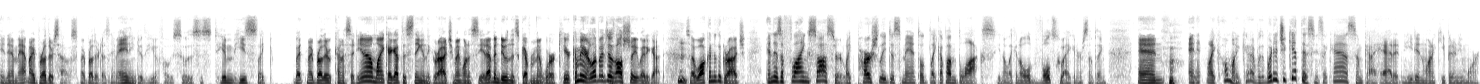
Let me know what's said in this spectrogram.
and I'm at my brother's house. My brother doesn't have anything to do with UFOs, so this is him. He's like, but my brother kind of said, you know, Mike, I got this thing in the garage. You might want to see it. I've been doing this government work. Here, come here. Let me just. I'll show you what I got. So I walk into the garage and there's a flying saucer, like partially dismantled, like up on blocks, you know, like an old Volkswagen or something. And and it, like, oh my god, where did you get this? And he's like, ah, some guy had it and he didn't want to keep it anymore.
